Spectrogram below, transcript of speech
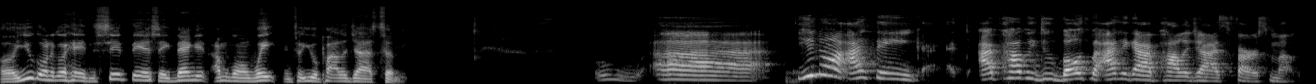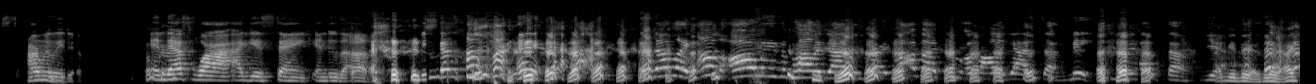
Or are you going to go ahead and sit there and say, dang it, I'm going to wait until you apologize to me? Ooh, uh, you know, I think I probably do both, but I think I apologize first most. I really mm. do. Okay. And that's why I get stank and do the other. because I'm like, I'm like, I'm always apologizing first. How about you apologize to me? You know? so, yeah. I get this. Look, I,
